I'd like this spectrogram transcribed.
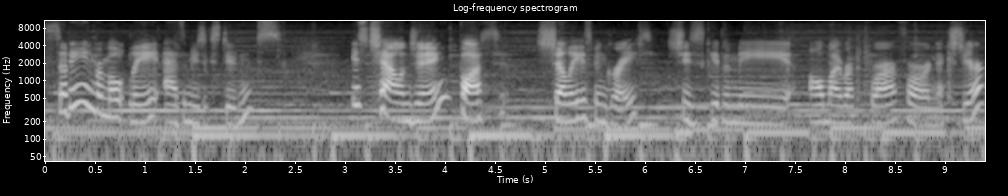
Studying remotely as a music student is challenging, but Shelley has been great. She's given me all my repertoire for next year,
